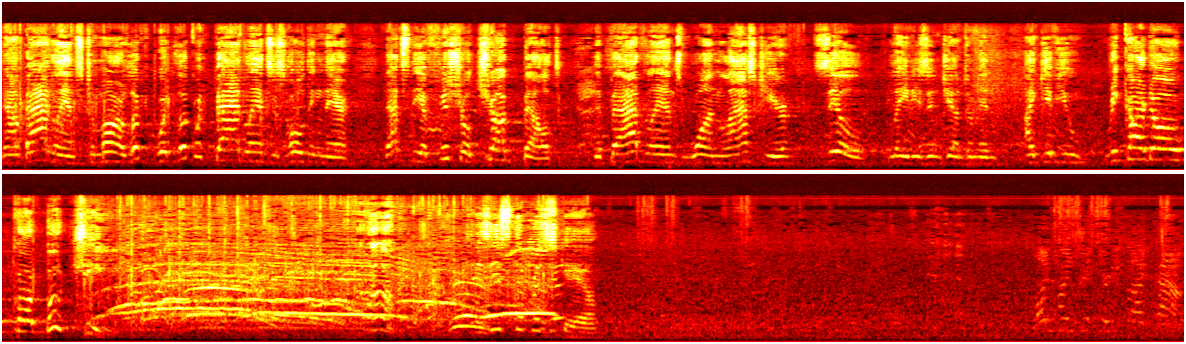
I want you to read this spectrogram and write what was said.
Badlands tomorrow. Look what look what Badlands is holding there. That's the official chug belt that Badlands won last year. Still, ladies and gentlemen, I give you Ricardo Corbucci. Oh, is this the Brazil scale? 135 pounds.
